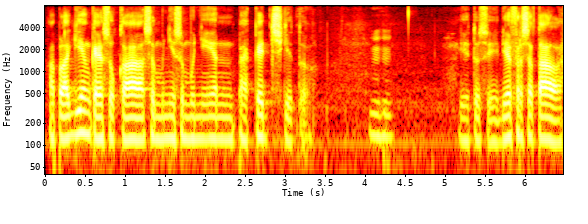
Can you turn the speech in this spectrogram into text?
Apalagi yang kayak suka sembunyi-sembunyiin package gitu. Mhm. Gitu sih. Dia versatile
